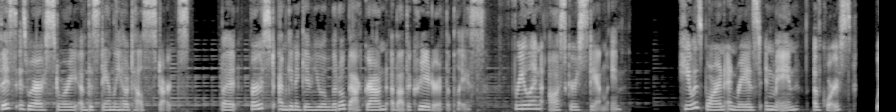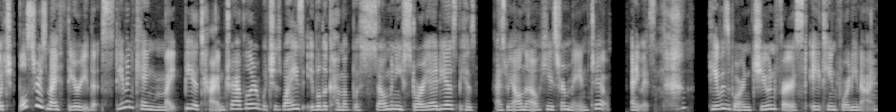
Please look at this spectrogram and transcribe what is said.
this is where our story of the Stanley Hotel starts. But first, I'm going to give you a little background about the creator of the place, Freeland Oscar Stanley. He was born and raised in Maine, of course, which bolsters my theory that Stephen King might be a time traveler, which is why he's able to come up with so many story ideas because, as we all know, he's from Maine too. Anyways, he was born June 1st, 1849.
